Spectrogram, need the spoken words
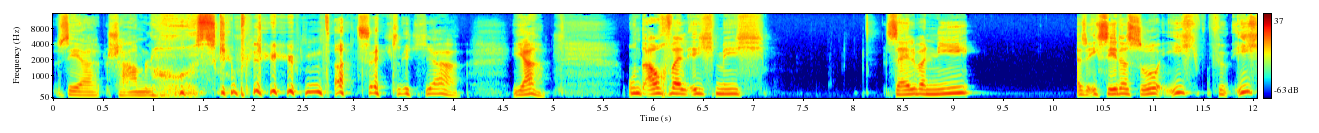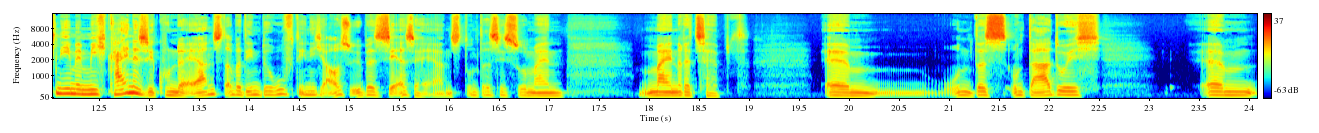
sehr schamlos geblieben, tatsächlich, ja. Ja. Und auch weil ich mich selber nie, also ich sehe das so, ich, für, ich nehme mich keine Sekunde ernst, aber den Beruf, den ich ausübe, sehr, sehr ernst. Und das ist so mein, mein Rezept. Ähm, und, das, und dadurch ähm,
